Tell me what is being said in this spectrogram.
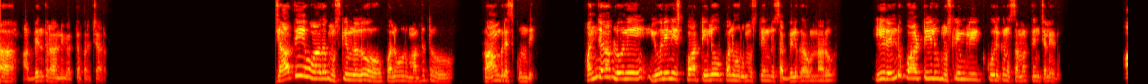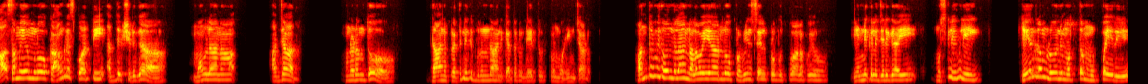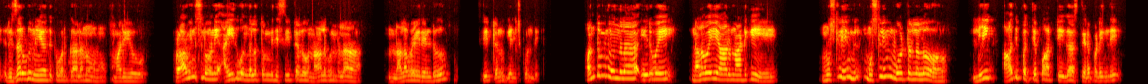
అభ్యంతరాన్ని వ్యక్తపరిచారు. జాతీయవాద ముస్లింలలో పలువురు మద్దతు కాంగ్రెస్కు ఉంది పంజాబ్లోని యూనియనిస్ట్ పార్టీలో పలువురు ముస్లింలు సభ్యులుగా ఉన్నారు. ఈ రెండు పార్టీలు ముస్లిం లీగ్ కోరికను సమర్థించలేదు. ఆ సమయంలో కాంగ్రెస్ పార్టీ అధ్యక్షుడిగా మౌలానా ఆజాద్ ఉండడంతో దాని ప్రతినిధి బృందానికి అతడు నేతృత్వం వహించాడు. పంతొమ్మిది వందల నలభై ఆరులో ప్రొవిన్షియల్ ప్రభుత్వాలకు ఎన్నికలు జరిగాయి. ముస్లిం లీగ్ కేంద్రంలోని మొత్తం ముప్పై రి- రిజర్వ్డ్ నియోజకవర్గాలను మరియు ప్రావిన్స్లోని ఐదు వందల తొమ్మిది సీట్లలో నాలుగు వందల నలభై రెండు సీట్లను గెలుచుకుంది. పంతొమ్మిది వందల ఇరవై నలభై ఆరు నాటికి ముస్లిం ముస్లిం ఓటర్లలో లీగ్ ఆధిపత్య పార్టీగా స్థిరపడింది.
